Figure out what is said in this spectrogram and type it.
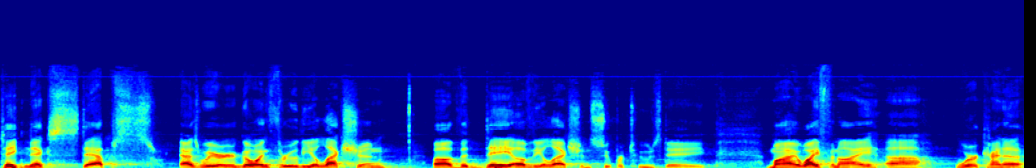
take next steps. As we're going through the election, uh, the day of the election, Super Tuesday, my wife and I uh, were kind of,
